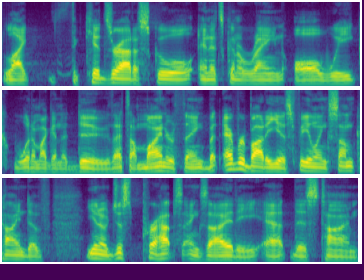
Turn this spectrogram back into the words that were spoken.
like the kids are out of school and it's going to rain all week. What am I going to do? That's a minor thing, but everybody is feeling some kind of, you know, just perhaps anxiety at this time.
